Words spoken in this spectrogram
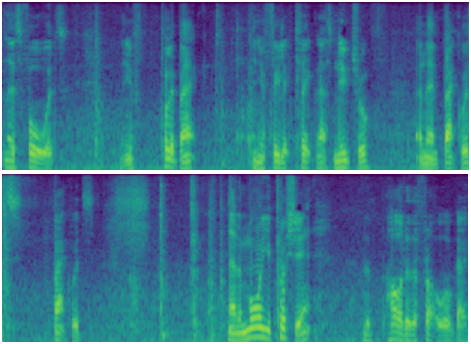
there's forwards. And you pull it back and you feel it click, that's neutral. And then backwards, backwards. Now the more you push it, the harder the throttle will go.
